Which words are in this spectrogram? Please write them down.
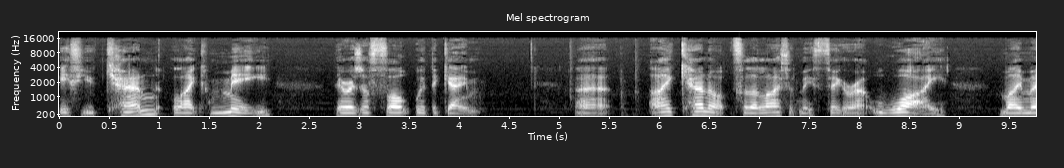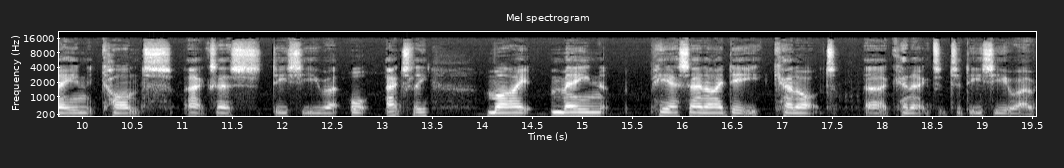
If you can, like me, there is a fault with the game. Uh, I cannot, for the life of me, figure out why my main can't access DCU, or actually, my main PSN ID cannot uh, connect to DCUO.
